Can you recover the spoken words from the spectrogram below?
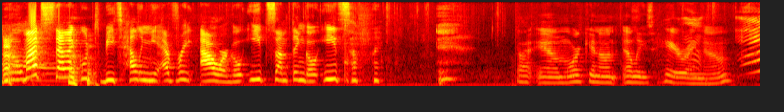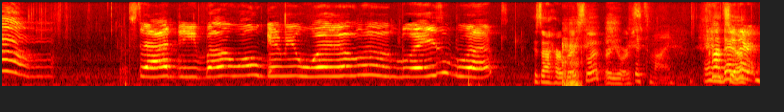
No. My stomach would be telling me every hour, go eat something, go eat something. I am working on Ellie's hair right now. Daddy, but won't give me one of the bracelets. Is that her bracelet or yours? It's mine. And Katya. they're, they're,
